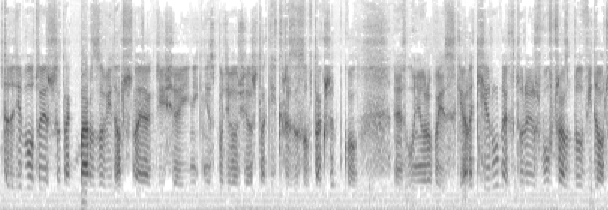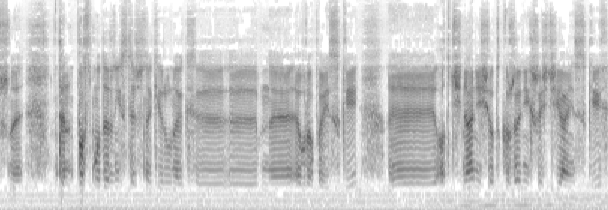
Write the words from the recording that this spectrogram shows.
Wtedy nie było to jeszcze tak bardzo widoczne jak dzisiaj i nikt nie spodziewał się aż takich kryzysów tak szybko e, w Unii Europejskiej, ale kierunek, który już wówczas był widoczny, ten postmodernistyczny kierunek e, e, europejski, odcinanie się od korzeni chrześcijańskich,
